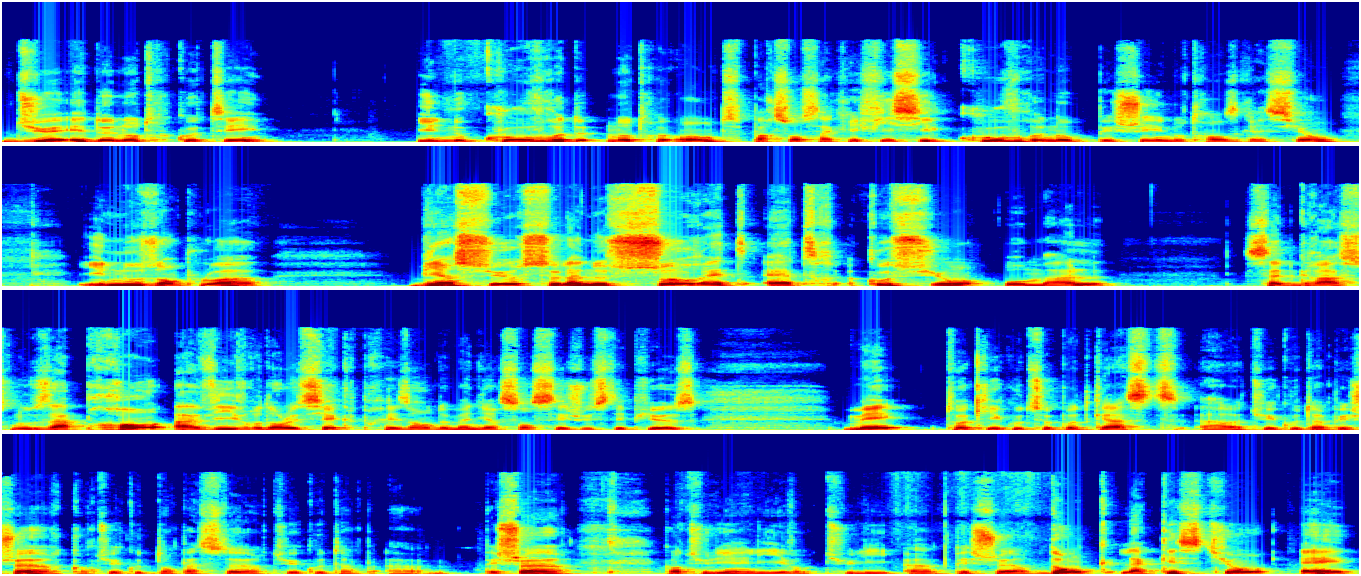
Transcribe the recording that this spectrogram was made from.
Dieu est de notre côté, il nous couvre de notre honte par son sacrifice, il couvre nos péchés et nos transgressions, il nous emploie. Bien sûr, cela ne saurait être caution au mal. Cette grâce nous apprend à vivre dans le siècle présent de manière sensée, juste et pieuse. Mais toi qui écoutes ce podcast, euh, tu écoutes un pêcheur. Quand tu écoutes ton pasteur, tu écoutes un, pêcheur. Quand tu lis un livre, tu lis un pêcheur. Donc la question est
